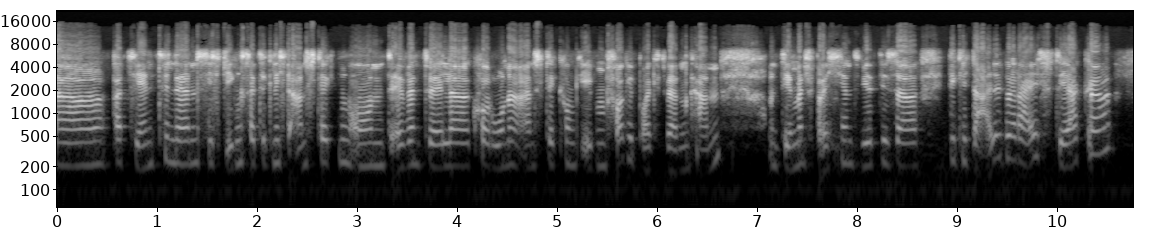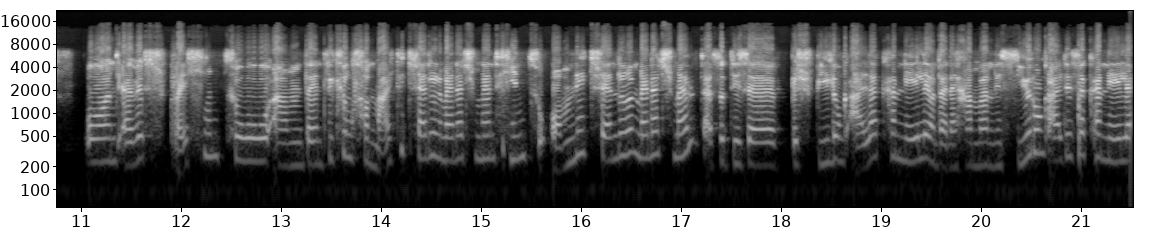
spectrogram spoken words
äh, Patientinnen sich gegenseitig nicht anstecken und eventueller Corona-Ansteckung eben vorgebeugt werden kann. Und dementsprechend wird dieser digitale Bereich stärker. Und er wird sprechen zu ähm, der Entwicklung von Multi-Channel-Management hin zu Omni-Channel-Management, also diese Bespielung aller Kanäle und eine Harmonisierung all dieser Kanäle.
